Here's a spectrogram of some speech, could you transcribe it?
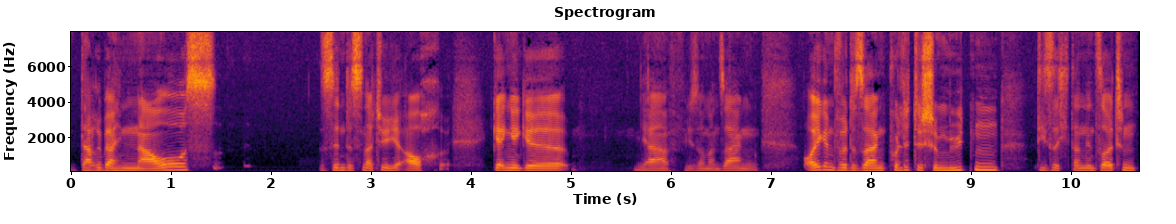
darüber hinaus sind es natürlich auch gängige, ja, wie soll man sagen, Eugen würde sagen, politische Mythen, die sich dann in solchen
